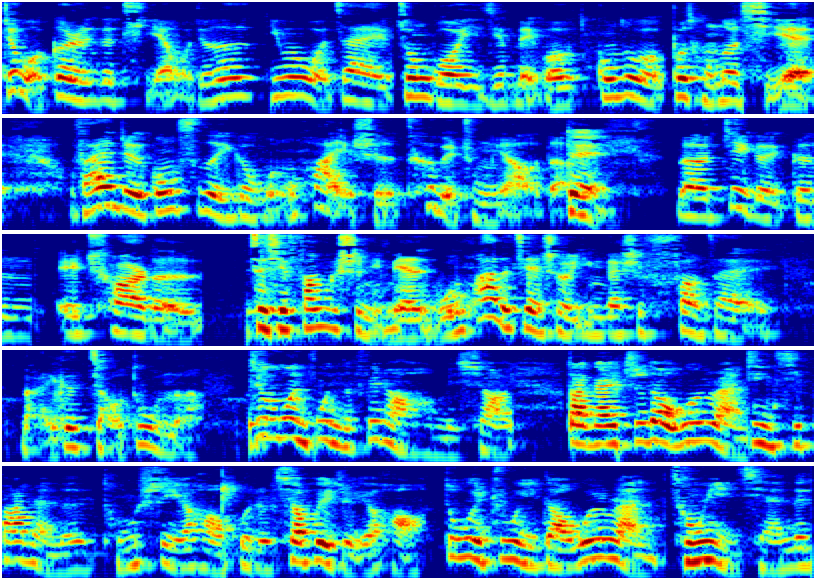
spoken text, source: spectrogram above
就我个人的体验，我觉得因为我在中国以及美国工作过不同的企业，我发现这个公司的一个文化也是特别重要的。对，那这个跟 HR 的这些方式里面，文化的建设应该是放在哪一个角度呢？这个问题问得非常好，米笑。大概知道微软近期发展的同事也好，或者消费者也好，都会注意到微软从以前的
